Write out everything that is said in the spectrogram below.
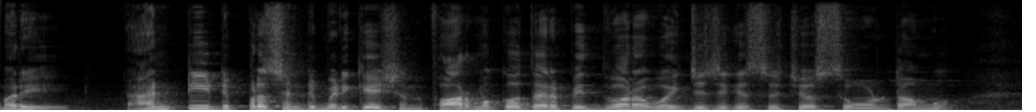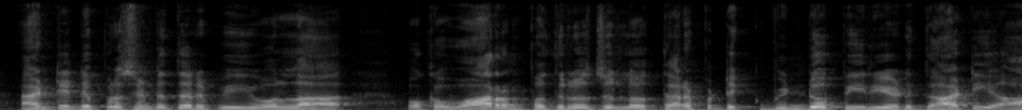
మరి యాంటీ డిప్రెసెంట్ మెడికేషన్ ఫార్మకోథెరపీ ద్వారా వైద్య చికిత్స చేస్తూ ఉంటాము. యాంటీ డిప్రెసెంట్ థెరపీ వల్ల ఒక వారం పది రోజుల్లో థెరపటిక్ విండో పీరియడ్ దాటి ఆ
